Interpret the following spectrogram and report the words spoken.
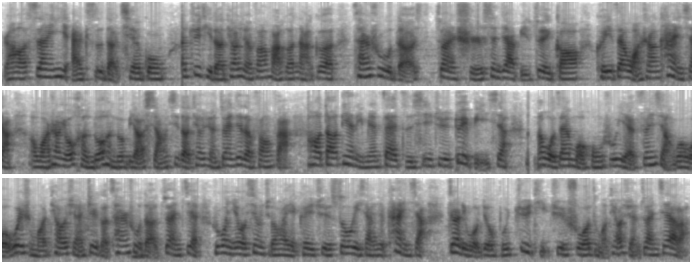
然后三 E X 的切工，那具体的挑选方法和哪个参数的钻石性价比最高，可以在网上看一下。呃，网上有很多很多比较详细的挑选钻戒的方法，然后到店里面再仔细去对比一下。那我在某红书也分享过我为什么挑选这个参数的钻钻戒。如果你有兴趣的话，也可以去搜一下去看一下。这里我就不具体去说怎么挑选钻戒了。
